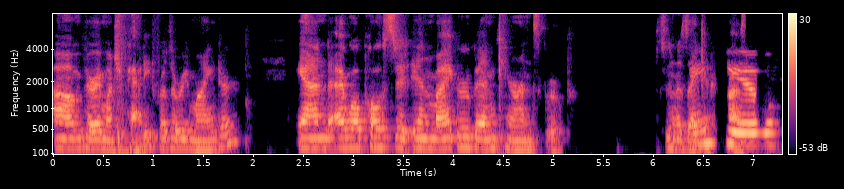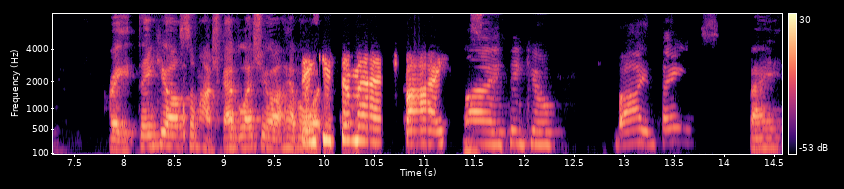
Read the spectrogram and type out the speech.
um, very much, Patty, for the reminder. And I will post it in my group and Karen's group as soon as I get Thank you. Great. Thank you all so much. God bless you all. Have a Thank wonderful you so much. Bye. Bye. Thank you. Bye and thanks. Bye.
